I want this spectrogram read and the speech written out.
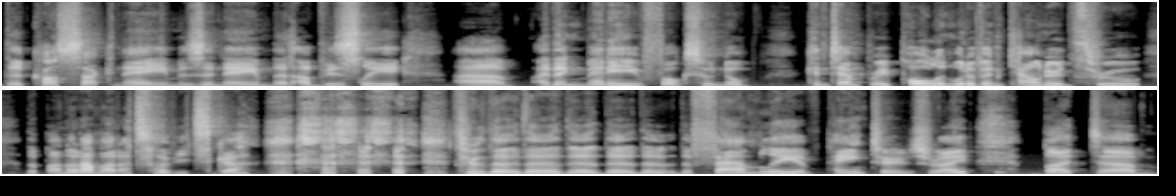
the Kossak name is a name that obviously uh, I think many folks who know contemporary Poland would have encountered through the Panorama Racławicka, through the, the, the, the, the, the, family of painters, right? But, um,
